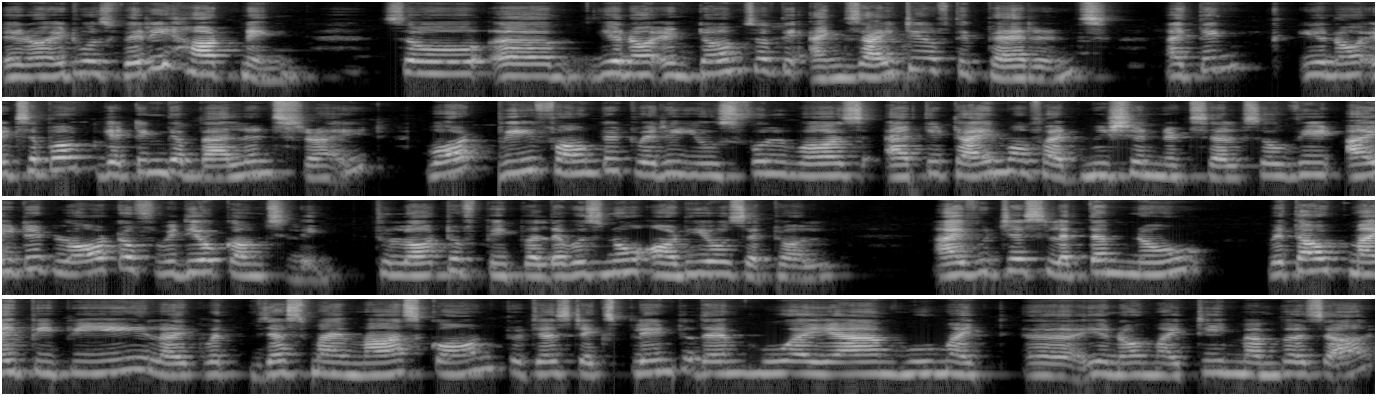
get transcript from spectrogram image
You know it was very heartening. So um, you know in terms of the anxiety of the parents i think you know it's about getting the balance right. What we found it very useful was at the time of admission itself. So we i did lot of video counseling to lot of people. There was no audios at all. I would just let them know without my PPE, like with just my mask on, to just explain to them who I am, who my uh, you know my team members are.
